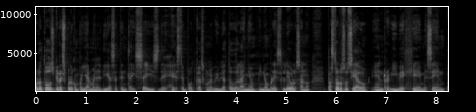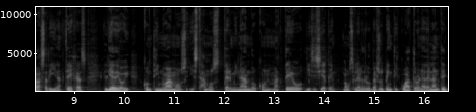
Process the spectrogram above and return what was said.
Hola a todos, gracias por acompañarme en el día 76 de este podcast con la Biblia todo el año. Mi nombre es Leo Lozano, pastor asociado en Revive GMC en Pasadena, Texas. El día de hoy continuamos y estamos terminando con Mateo 17. Vamos a leer de los versos 24 en adelante.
